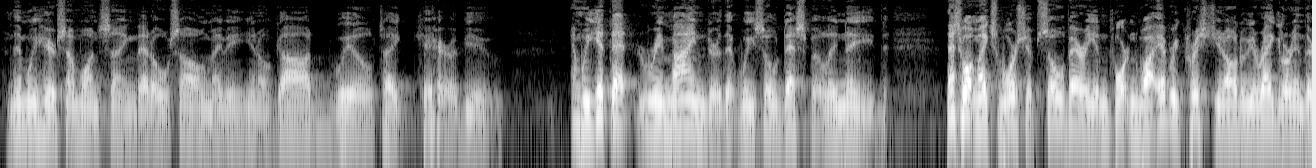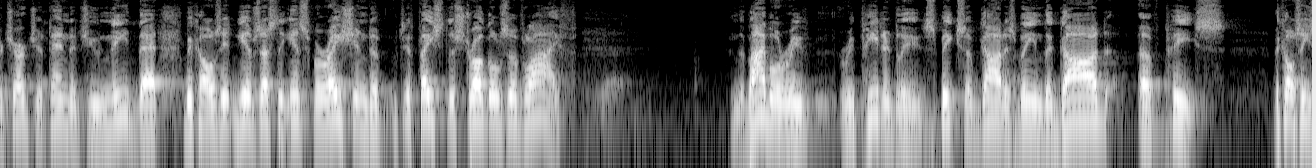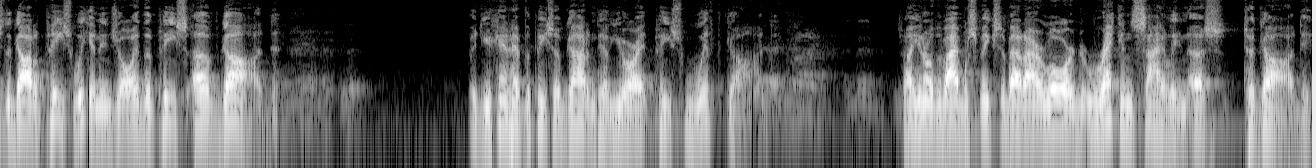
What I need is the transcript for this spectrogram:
And then we hear someone sing that old song, maybe, you know, God will take care of you. And we get that reminder that we so desperately need. That's what makes worship so very important. Why every Christian ought to be regular in their church attendance. You need that because it gives us the inspiration to, to face the struggles of life. The Bible re- repeatedly speaks of God as being the God of peace. Because He's the God of peace, we can enjoy the peace of God. But you can't have the peace of God until you are at peace with God. So, you know, the Bible speaks about our Lord reconciling us to God.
